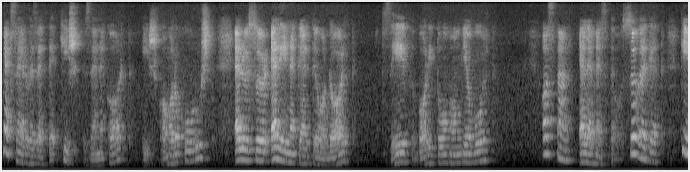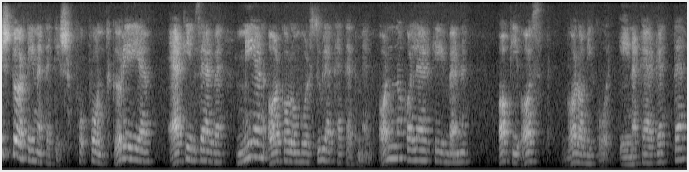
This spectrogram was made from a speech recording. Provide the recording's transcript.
Megszervezett egy kis zenekart és kamarakórust, először elénekelte a dalt, szép bariton hangja volt, aztán elemezte a szöveget, kis történetet is font köréje, elképzelve, milyen alkalomból születhetett meg annak a lelkében, aki azt valamikor énekelgette,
